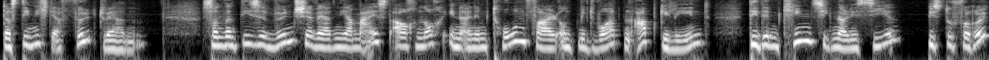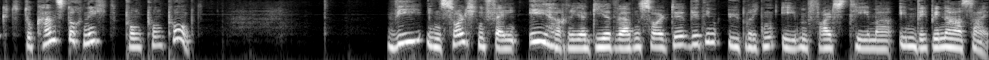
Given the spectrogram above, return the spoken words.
dass die nicht erfüllt werden, sondern diese Wünsche werden ja meist auch noch in einem Tonfall und mit Worten abgelehnt, die dem Kind signalisieren, bist du verrückt, du kannst doch nicht, Punkt, Punkt, Punkt. Wie in solchen Fällen eher reagiert werden sollte, wird im Übrigen ebenfalls Thema im Webinar sein.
